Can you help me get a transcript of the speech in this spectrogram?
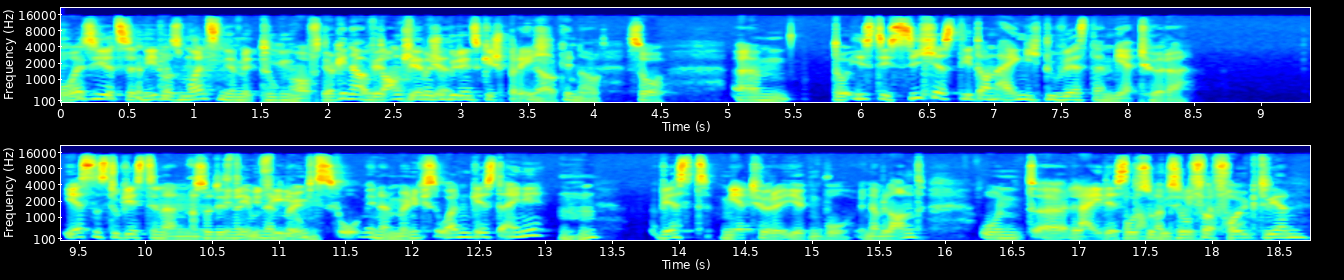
weiß ich jetzt nicht, was meinst du denn mit tugendhaft? Ja, genau. Und Wir- dann gehen wir wir- schon wieder ins Gespräch. Ja, genau. So, ähm, da ist das sicherste dann eigentlich, du wärst ein Märtyrer. Erstens, du gehst in einen, so, das ist in, in, einen. Mhm. Mönchs, in einen Mönchsorden, gehst eine, wärst Märtyrer irgendwo in einem Land und äh, leidest Wo dann sowieso natürlich davon. verfolgt werden,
